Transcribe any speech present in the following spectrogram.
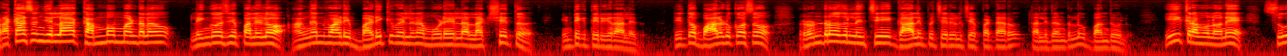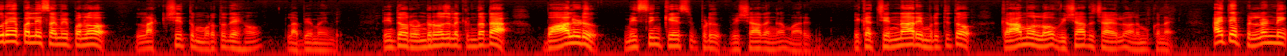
ప్రకాశం జిల్లా ఖమ్మం మండలం లింగోజీపల్లిలో అంగన్వాడీ బడికి వెళ్ళిన మూడేళ్ళ లక్షిత్ ఇంటికి తిరిగి రాలేదు. దీంతో బాలుడు కోసం రెండు రోజుల నుంచి గాలింపు చర్యలు చేపట్టారు తల్లిదండ్రులు బంధువులు. ఈ క్రమంలోనే సూరేపల్లి సమీపంలో లక్షిత్ మృతదేహం లభ్యమైంది. దీంతో రెండు రోజుల కిందట బాలుడు మిస్సింగ్ కేసు ఇప్పుడు విషాదంగా మారింది. ఇక చిన్నారి మృతితో గ్రామంలో విషాద ఛాయలు అలుముకున్నాయి. అయితే పిల్లల్ని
